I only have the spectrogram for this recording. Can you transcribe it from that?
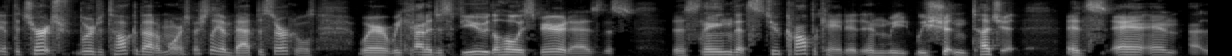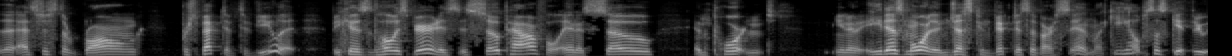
if the church were to talk about it more, especially in Baptist circles, where we kind of just view the Holy Spirit as this this thing that's too complicated and we we shouldn't touch it. It's and, and uh, that's just the wrong perspective to view it because the Holy Spirit is is so powerful and is so important. You know, he does more than just convict us of our sin. Like he helps us get through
